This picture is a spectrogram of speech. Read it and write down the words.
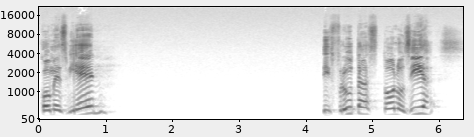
Comes bien. Disfrutas todos los días.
